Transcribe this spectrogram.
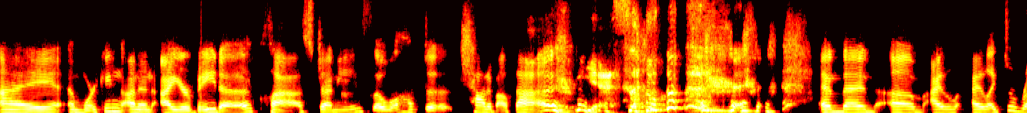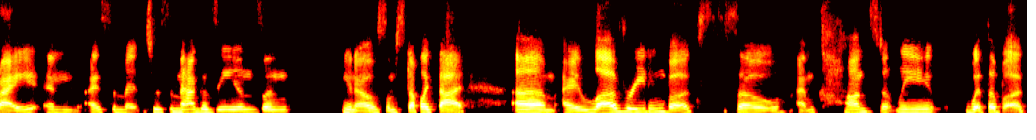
I am working on an Ayurveda class, Jenny. So we'll have to chat about that. Yes. and then um, I I like to write, and I submit to some magazines and you know some stuff like that. Um, I love reading books, so I'm constantly with a book.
